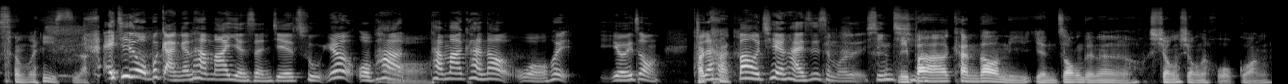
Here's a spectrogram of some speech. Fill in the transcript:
什么意思啊？哎、欸，其实我不敢跟他妈眼神接触，因为我怕他妈看到我会有一种觉得很抱歉还是什么的心情。你怕他看到你眼中的那个熊熊的火光？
